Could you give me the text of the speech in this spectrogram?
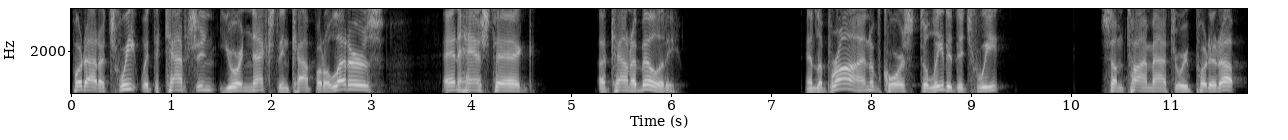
put out a tweet with the caption, You're next in capital letters, and hashtag accountability. And LeBron, of course, deleted the tweet sometime after he put it up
